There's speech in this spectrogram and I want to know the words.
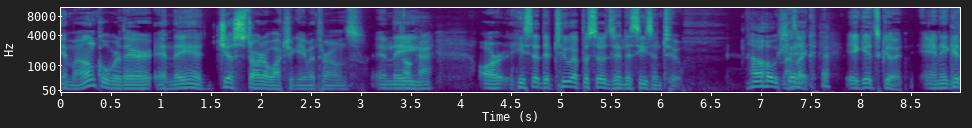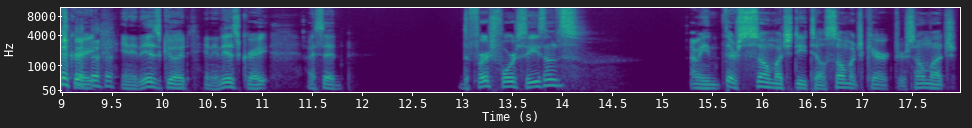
and my uncle were there, and they had just started watching Game of Thrones, and they Okay. are. He said they're two episodes into season two. Oh shit. I was like, it gets good, and it gets great, and it is good, and it is great. I said, the first four seasons, I mean, there's so much detail, so much character, so much,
